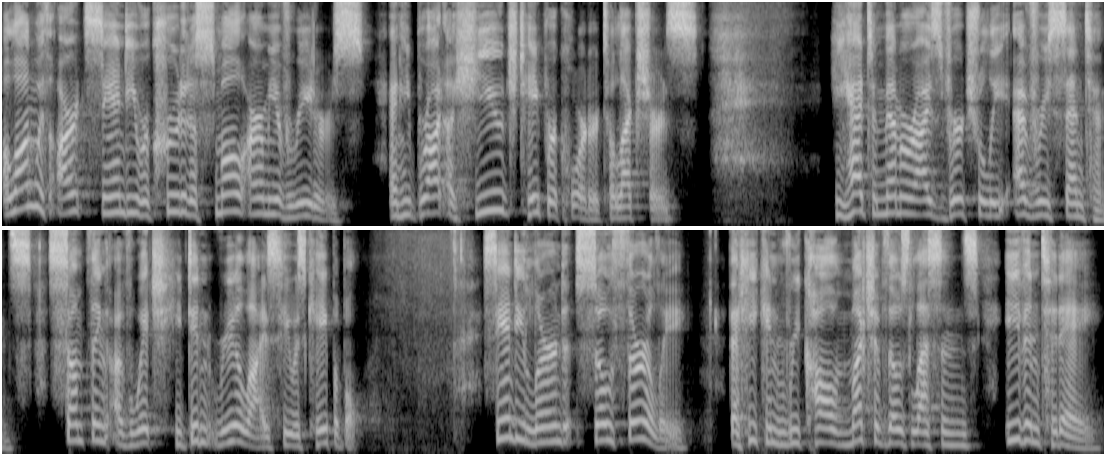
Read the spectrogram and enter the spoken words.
Along with Art, Sandy recruited a small army of readers, and he brought a huge tape recorder to lectures. He had to memorize virtually every sentence, something of which he didn't realize he was capable. Sandy learned so thoroughly that he can recall much of those lessons even today,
